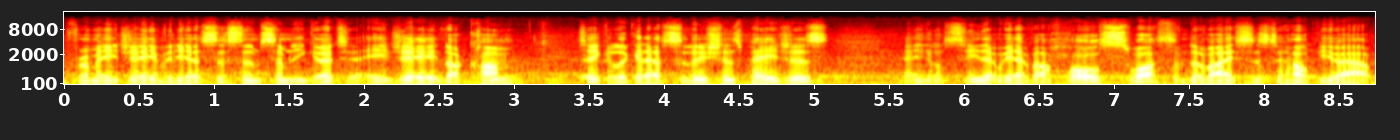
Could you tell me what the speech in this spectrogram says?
from AJA Video Systems, simply go to aja.com, take a look at our solutions pages, and you'll see that we have a whole swath of devices to help you out.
